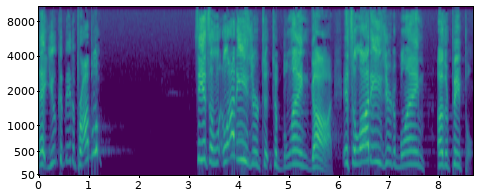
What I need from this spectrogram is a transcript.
that you could be the problem? See, it's a lot easier to, to blame God. It's a lot easier to blame other people.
